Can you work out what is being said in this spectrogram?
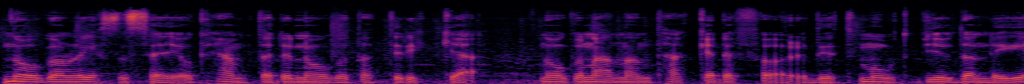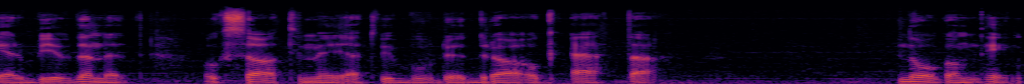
Någon reste sig och hämtade något att dricka. Någon annan tackade för det motbjudande erbjudandet och sa till mig att vi borde dra och äta någonting.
